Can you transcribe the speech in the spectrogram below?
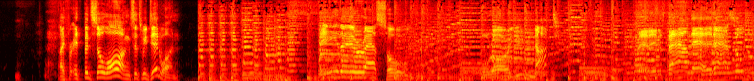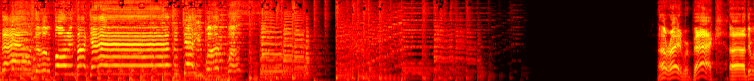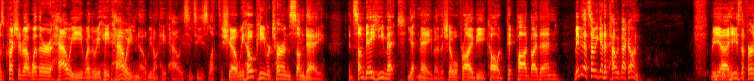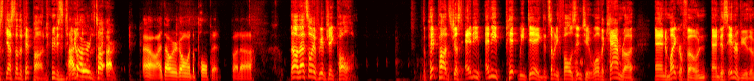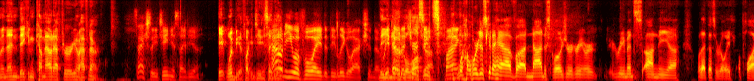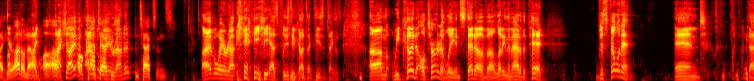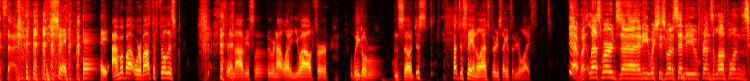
I for, it's been so long since we did one. Hey there, asshole, or are you not? Reddit is found that assholes are found. The boring podcast will tell you what's what. All right, we're back. Uh, there was a question about whether Howie, whether we hate Howie. No, we don't hate Howie since he's left the show. We hope he returns someday. And someday he met yet may, but the show will probably be called Pit Pod by then. Maybe that's how we get Howie back on. We uh, he's the first guest on the Pit Pod. we just dig thought we were ta- backyard. oh, I thought we were going with the pulpit, but uh, No, that's only if we have Jake Paul on. The pit pod's just any any pit we dig that somebody falls into. We'll have a camera and a microphone and just interview them, and then they can come out after you know half an hour. It's actually a genius idea. It would be a fucking genius idea. How do you avoid the legal action? Though? The Rico, inevitable lawsuits. job. Find, well, we're just gonna have uh, non-disclosure agreement agreements on the. Uh, well, that doesn't really apply here. I don't know. I, I'll- actually, I have, I'll I have a way contact around it. Texans. I have a way around. yes, please do contact these in Texas. Um, we could alternatively, instead of uh, letting them out of the pit, just fill it in, and that's that. Say, hey, I'm about. We're about to fill this, and obviously we're not letting you out for legal reasons. So just have to say in the last 30 seconds of your life. Yeah. What, last words? Uh, any wishes you want to send to you, friends and loved ones?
